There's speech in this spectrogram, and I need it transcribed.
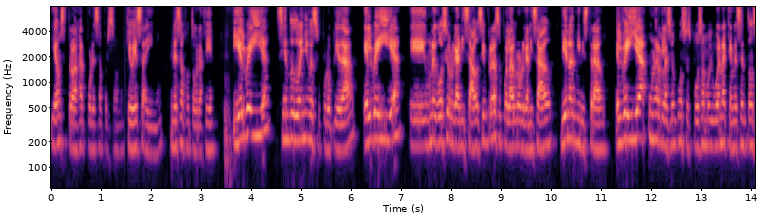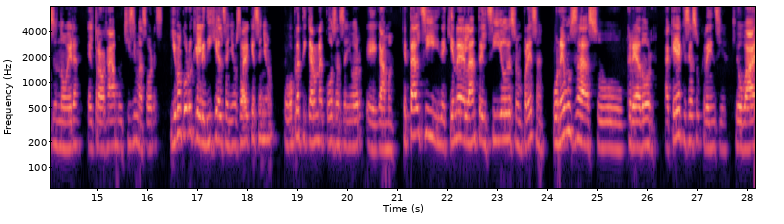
y vamos a trabajar por esa persona que ves ahí, ¿no? En esa fotografía. Y él veía, siendo dueño de su propiedad, él veía eh, un negocio organizado, siempre era su palabra organizado, bien administrado. Él veía una relación con su esposa muy buena que en ese entonces no era. Él trabajaba muchísimas horas. Yo me acuerdo que le dije al Señor, ¿sabe qué, Señor? Te voy a platicar una cosa, señor eh, Gama. ¿Qué tal si de aquí en adelante el CEO de su empresa ponemos a su creador, aquella que sea su creencia, Jehová,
